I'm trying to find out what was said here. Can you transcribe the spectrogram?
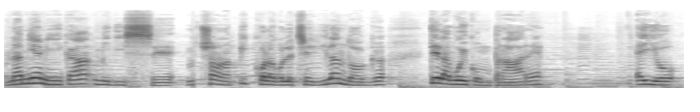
una mia amica mi disse c'ho una piccola collezione di Dylan Dog te la vuoi comprare? e io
